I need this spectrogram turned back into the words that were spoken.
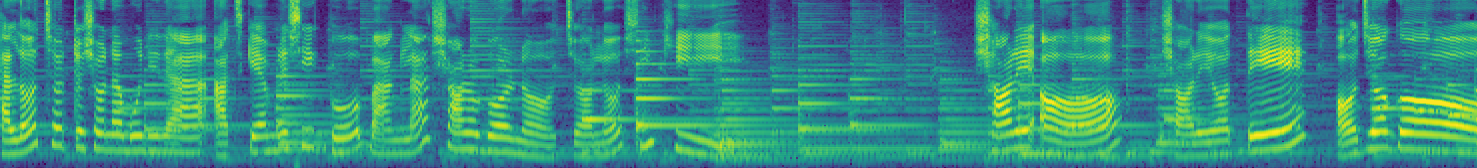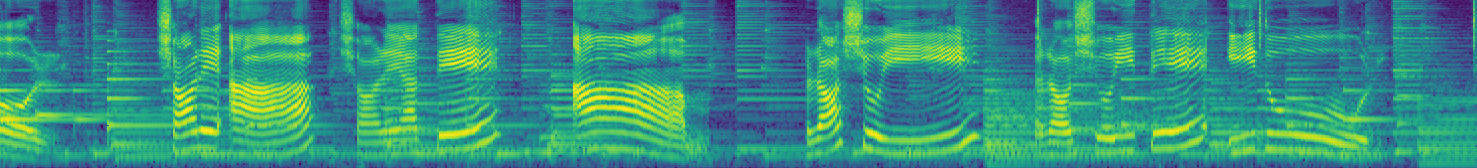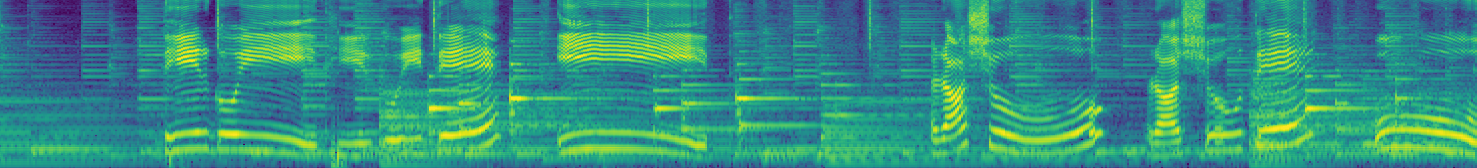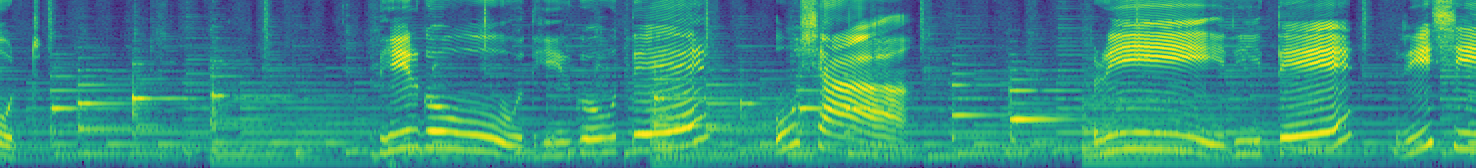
Hello ছোট্ট সোনামণিরা, আজকে আমরা শিখব বাংলা স্বরবর্ণ। চলো শিখি। স্বরে অ, স্বরে অতে অজগর। স্বরে আ, স্বরে আতে আম। রসই, রসইতে ইঁদুর। ধীরগই ধীরগইতে ঈদ। রসৌ রসৌতে উট। ধীরগৌ ধীরগৌতে উষা। রি রিতে ঋষি।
